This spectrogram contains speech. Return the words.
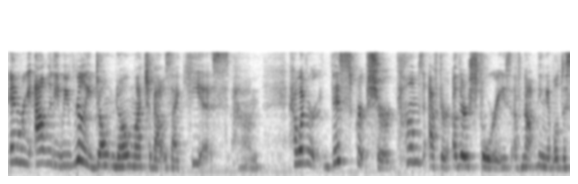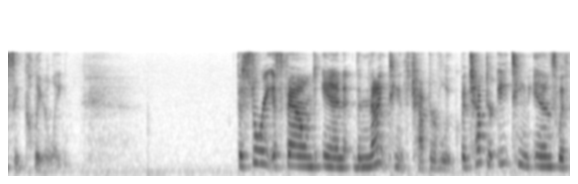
In reality, we really don't know much about Zacchaeus. Um, however, this scripture comes after other stories of not being able to see clearly. The story is found in the 19th chapter of Luke, but chapter 18 ends with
